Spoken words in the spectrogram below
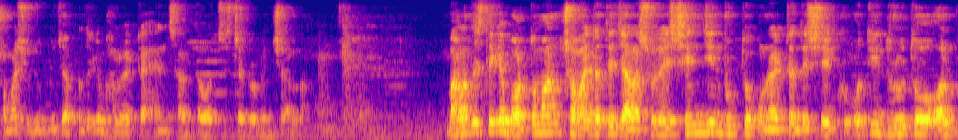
সময় সুযোগ বুঝে আপনাদেরকে ভালো একটা অ্যান্সার দেওয়ার চেষ্টা করব ইনশাআল্লাহ। বাংলাদেশ থেকে বর্তমান সময়টাতে যারা আসলে সেনজিনভুক্ত কোনো একটা দেশে অতি দ্রুত অল্প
